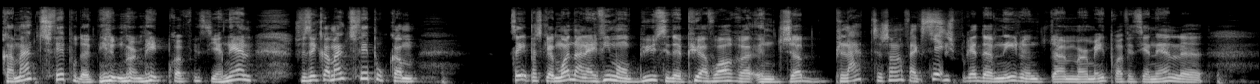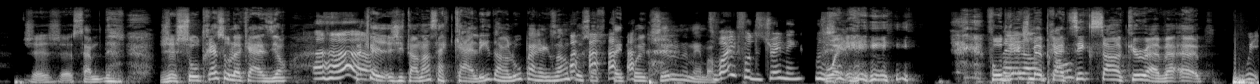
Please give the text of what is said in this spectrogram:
comment tu fais pour devenir une mermaid professionnelle? Je veux dire, comment tu fais pour comme, tu sais, parce que moi, dans la vie, mon but, c'est de plus avoir euh, une job plate, genre. Fait que si je pourrais devenir une, un mermaid professionnel, euh, je, je, ça me, je sauterais sur l'occasion. Uh-huh. Que j'ai tendance à caler dans l'eau, par exemple. Ça, c'est peut-être pas utile, mais bon. Tu vois, il faut du training. Ouais. Faudrait Mais que je me fond- pratique sans queue avant. Euh, Oui.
